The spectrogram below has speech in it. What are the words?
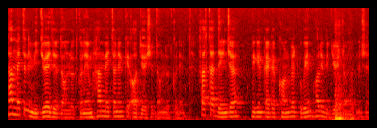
هم می‌تونیم ویدیوی رو دانلود کنیم هم می‌تونیم که آدیوش دانلود کنیم. فقط در اینجا میگیم که اگر کانورت بگوییم حالی ویدیوش دانلود میشه.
